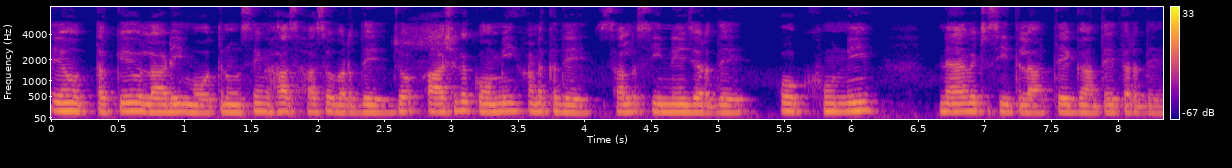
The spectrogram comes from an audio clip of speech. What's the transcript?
ਇਉਂ ਤੱਕਿਓ ਲਾੜੀ ਮੌਤ ਨੂੰ ਸਿੰਘ ਹੱਸ ਹੱਸ ਵਰਦੇ, ਜੋ ਆਸ਼ਿਕ ਕੌਮੀ ਅਣਖ ਦੇ, ਸਲ ਸੀਨੇ ਜਰਦੇ, ਉਹ ਖੂਨੀ ਨੈ ਵਿੱਚ ਸੀਤਲਾ ਤੇ ਗਾਂਤੇ ਤਰਦੇ।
